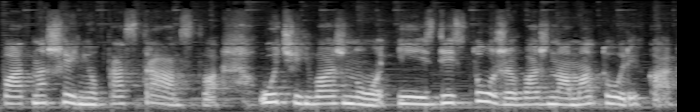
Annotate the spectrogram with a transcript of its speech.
по отношению пространства очень важно. И здесь тоже важна моторика,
